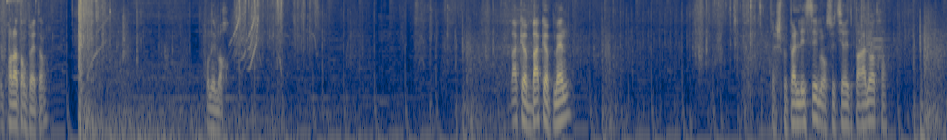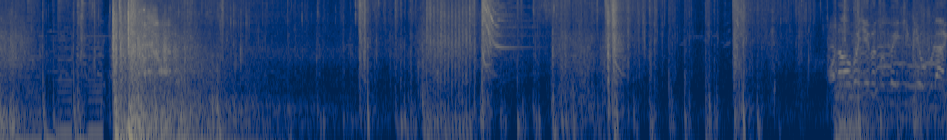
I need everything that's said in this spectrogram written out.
On prend la tempête, hein. On est mort. Back up, back up, man. Putain, je peux pas le laisser, mais on se fait tirer par un autre. hein. On a envoyé votre coéquipier au goulag.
